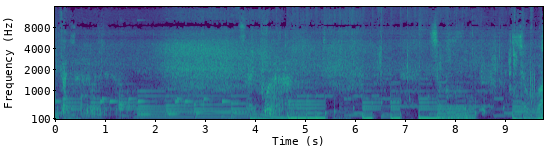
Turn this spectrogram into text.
いい感じだなマジで最高だなそう今日は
